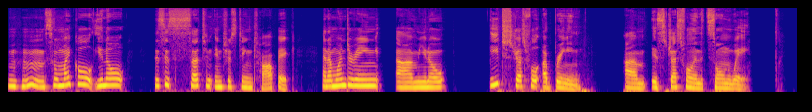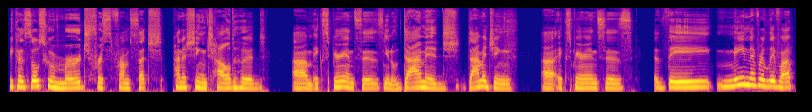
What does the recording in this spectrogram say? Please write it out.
Mm-hmm. So, Michael, you know, this is such an interesting topic. And I'm wondering, um, you know, each stressful upbringing um, is stressful in its own way because those who emerge for, from such punishing childhood um, experiences, you know, damage, damaging uh, experiences, they may never live up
